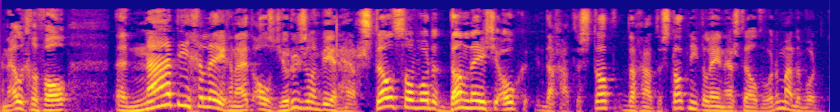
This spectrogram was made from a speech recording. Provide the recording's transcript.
In elk geval, eh, na die gelegenheid, als Jeruzalem weer hersteld zal worden, dan lees je ook, dan gaat de stad, dan gaat de stad niet alleen hersteld worden, maar dan wordt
